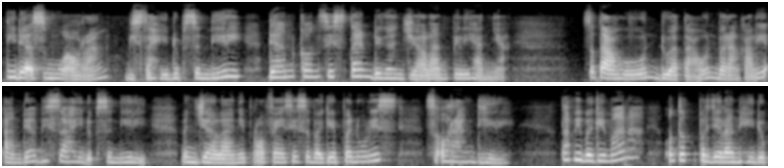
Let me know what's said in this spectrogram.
tidak semua orang bisa hidup sendiri dan konsisten dengan jalan pilihannya. Setahun, dua tahun barangkali Anda bisa hidup sendiri, menjalani profesi sebagai penulis seorang diri. Tapi bagaimana untuk perjalanan hidup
